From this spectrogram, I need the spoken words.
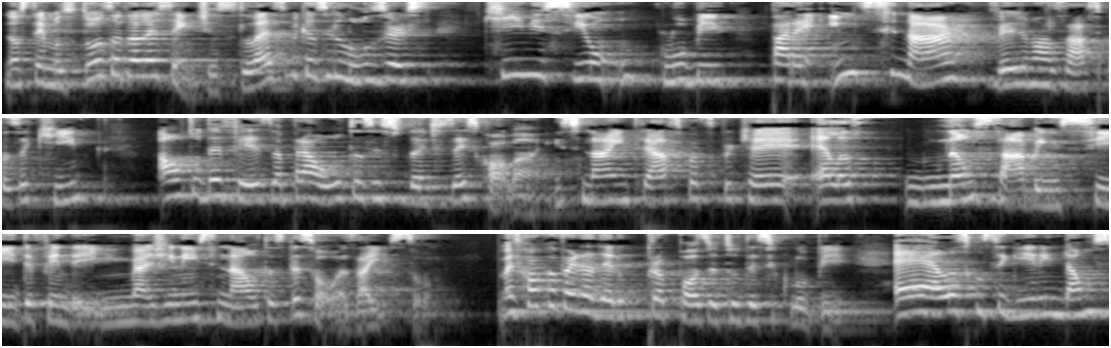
Nós temos duas adolescentes, lésbicas e losers, que iniciam um clube para ensinar, vejam as aspas aqui, autodefesa para outras estudantes da escola. Ensinar entre aspas porque elas não sabem se defender. Imagina ensinar outras pessoas a isso. Mas qual que é o verdadeiro propósito desse clube? É elas conseguirem dar uns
